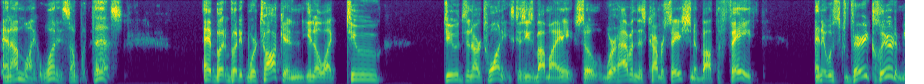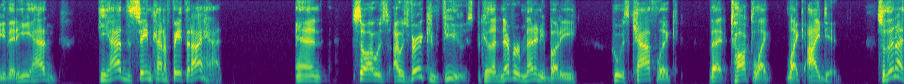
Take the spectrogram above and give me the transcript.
and i'm like what is up with this and, but but we're talking you know like two dudes in our 20s because he's about my age so we're having this conversation about the faith and it was very clear to me that he had he had the same kind of faith that i had and so I was I was very confused because I'd never met anybody who was Catholic that talked like like I did. So then I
